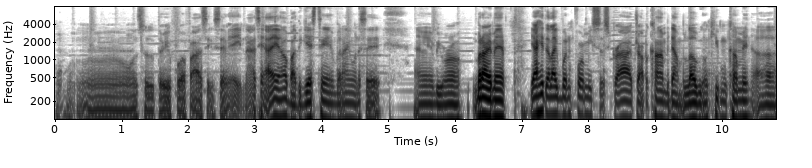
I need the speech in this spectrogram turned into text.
one, two, three, four, five, six, seven, eight, nine, ten. I am about to guess ten, but I ain't want to say it. I ain't be wrong. But all right, man. Y'all hit that like button for me. Subscribe. Drop a comment down below. We're gonna keep them coming. Uh,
